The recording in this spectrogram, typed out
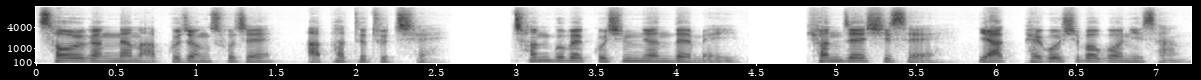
서울 강남 압구정 소재 아파트 두 채 1990년대 매입 현재 시세 약 150억 원 이상.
